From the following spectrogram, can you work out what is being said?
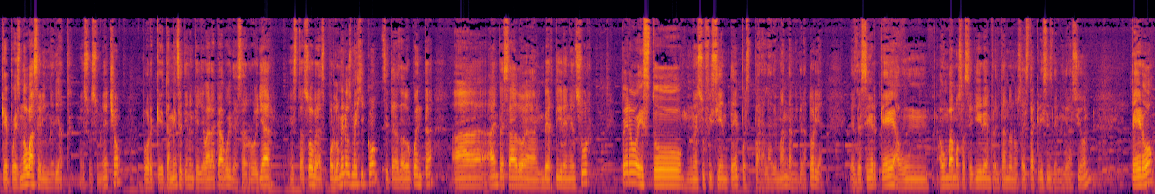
que pues no va a ser inmediata, eso es un hecho, porque también se tienen que llevar a cabo y desarrollar estas obras. Por lo menos México, si te has dado cuenta, ha, empezado a invertir en el sur, pero esto no es suficiente pues para la demanda migratoria. Es decir, que aún, aún vamos a seguir enfrentándonos a esta crisis de migración, pero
